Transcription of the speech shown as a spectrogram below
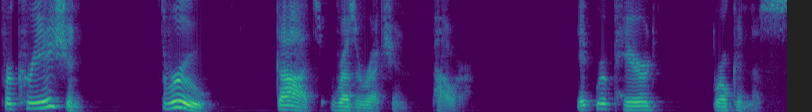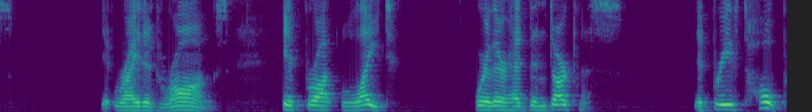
for creation through God's resurrection power. It repaired brokenness. It righted wrongs. It brought light where there had been darkness. It breathed hope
